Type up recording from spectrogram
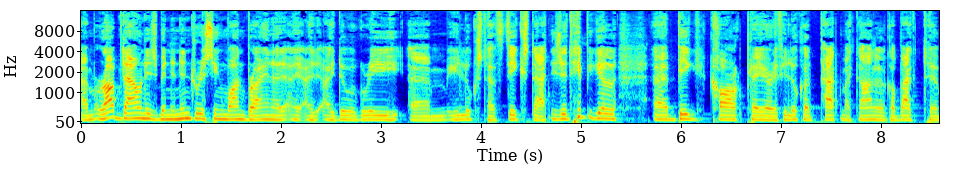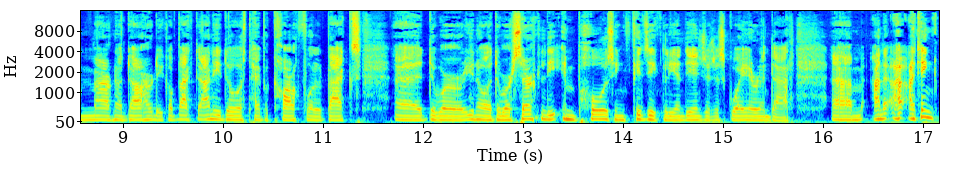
Um, Rob Downey's been an interesting one, Brian. I, I, I do agree. Um, he looks to have fixed that. He's a typical uh, big Cork player. If you look at Pat McDonnell, go back to Martin O'Doherty, go back to any of those type of Cork full backs. Uh, they were, you know, they were certainly imposing physically in the the square and that. Um, and I, I think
